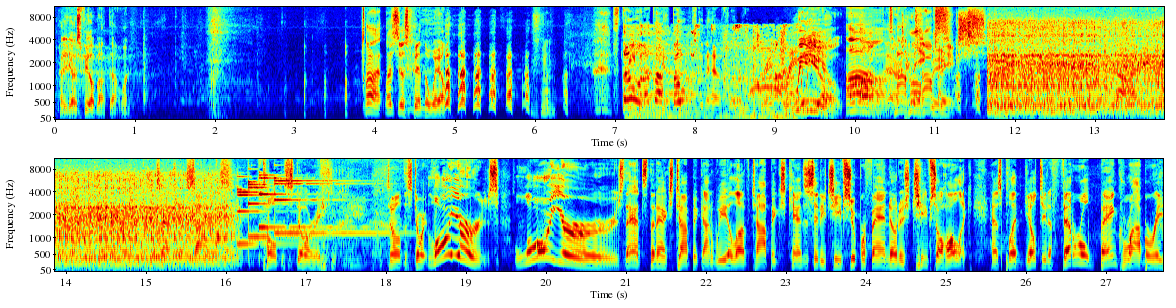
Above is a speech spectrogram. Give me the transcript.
How do you guys feel about that one? All right, let's just spin the wheel. Stone. I thought Stone was going to have some. Wheel of topics. No, I mean, his abject silence told the story. He told the story. Lawyers! Lawyers! That's the next topic on Wheel of Topics. Kansas City Chiefs superfan known as Chiefsaholic has pled guilty to federal bank robbery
